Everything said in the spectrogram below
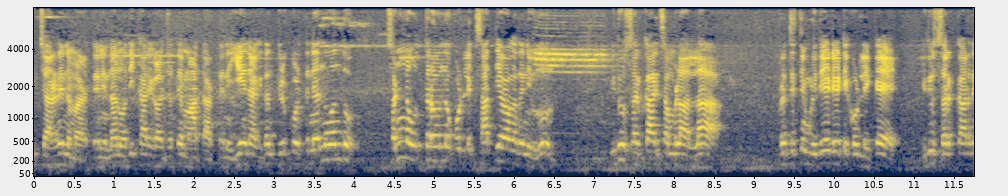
ವಿಚಾರಣೆ ಮಾಡ್ತೇನೆ, ನಾನು ಅಧಿಕಾರಿಗಳ ಜೊತೆ ಮಾತಾಡ್ತೇನೆ, ಏನಾಗಿದೆ ಅಂತ ತಿಳ್ಕೊಳ್ತೇನೆ ಅನ್ನೋ ಒಂದು ಸಣ್ಣ ಉತ್ತರವನ್ನು ಕೊಡ್ಲಿಕ್ಕೆ ಸಾಧ್ಯವಾಗದ ನೀವು ಇದು ಸರ್ಕಾರಿ ಸಂಬಳ ಅಲ್ಲ. ಪ್ರತಿ ತಿಂಗಳು ಇದೇ ಡೇಟಿ ಕೊಡಲಿಕ್ಕೆ ಇದು ಸರ್ಕಾರದ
